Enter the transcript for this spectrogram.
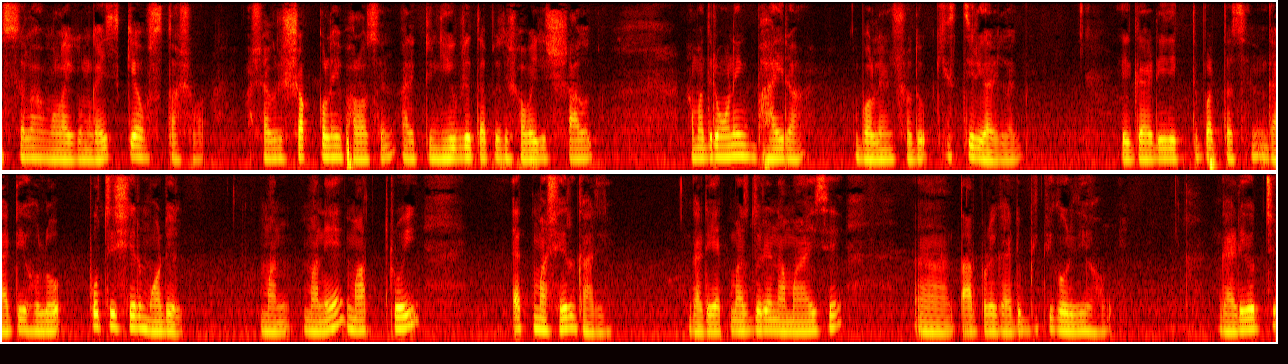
আসসালামু আলাইকুম গাইজ কে অবস্থা সবার? আশা করি সকলেই ভালো আছেন। আর একটি নিউ ভিডিওতে আপনাদের সবাইকে স্বাগত। আমাদের অনেক ভাইরা বলেন, শুধু কিস্তির গাড়ি লাগবে। এই গাড়ি দেখতে পারতেছেন, গাড়িটি হলো পঁচিশের মডেল মান মানে মাত্রই এক মাসের গাড়ি। গাড়ি এক মাস ধরে নামা আইছে তারপরে গাড়িটি বিক্রি করে দিয়ে হবে। গাড়ি হচ্ছে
